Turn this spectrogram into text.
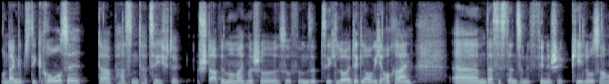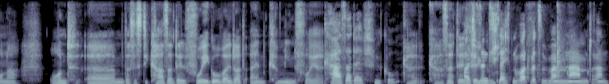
Und dann gibt's die große, da passen tatsächlich, da stapeln wir manchmal schon so 75 Leute, glaube ich, auch rein. Ähm, das ist dann so eine finnische Kelo-Sauna. Und ähm, das ist die Casa del Fuego, weil dort ein Kaminfeuer. Casa del Fugo. Ka Casa del Heute Fuego. sind die schlechten Wortwitze mit meinem Namen dran.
